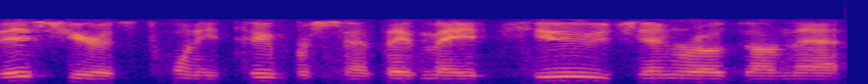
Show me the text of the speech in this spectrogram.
This year, it's 22%. They've made huge inroads on that.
